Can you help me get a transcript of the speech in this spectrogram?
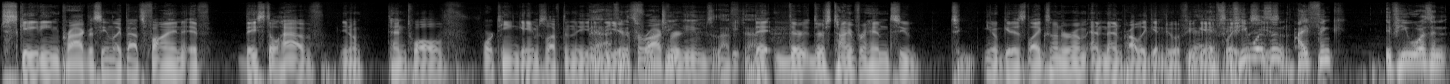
skating, practicing, like that's fine. If they still have you know 10, 12, 14 games left in the Yeah, in the year for 14 Rockford, games left, they, there there's time for him to to you know get his legs under him and then probably get into a few Yeah, games if, late if he wasn't, season. I think if he wasn't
